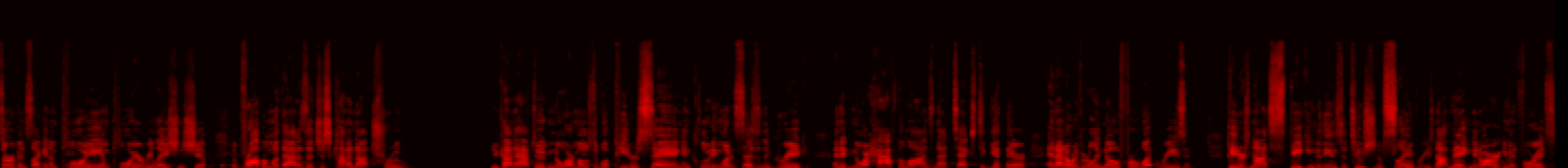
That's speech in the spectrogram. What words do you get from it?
servants, like an employee employer relationship. The problem with that is it's just kind of not true. You kind of have to ignore most of what Peter's saying, including what it says in the Greek, and ignore half the lines in that text to get there. And I don't even really know for what reason. Peter's not speaking to the institution of slavery. He's not making an argument for its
